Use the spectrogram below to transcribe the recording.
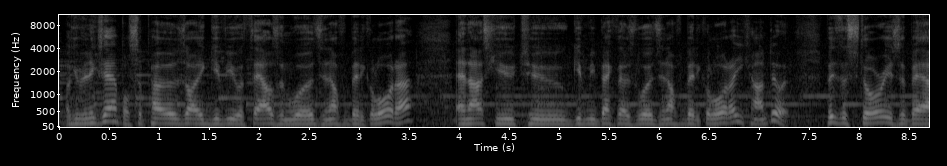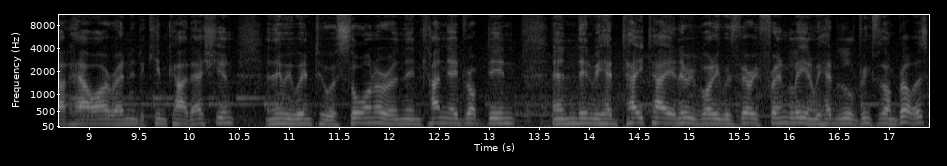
I'll give you an example. Suppose I give you a thousand words in alphabetical order and ask you to give me back those words in alphabetical order, you can't do it. But the story is about how I ran into Kim Kardashian and then we went to a sauna and then Kanye dropped in and then we had Tay Tay and everybody was very friendly and we had little drinks with umbrellas.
